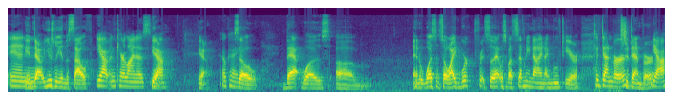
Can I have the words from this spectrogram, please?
in, in down, usually in the South. yeah, in Carolinas. Yeah. Yeah. Yeah. Okay. So that was, um, and it wasn't, so I'd worked for, so that was about 79. I moved here To Denver. to Denver. Yeah.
